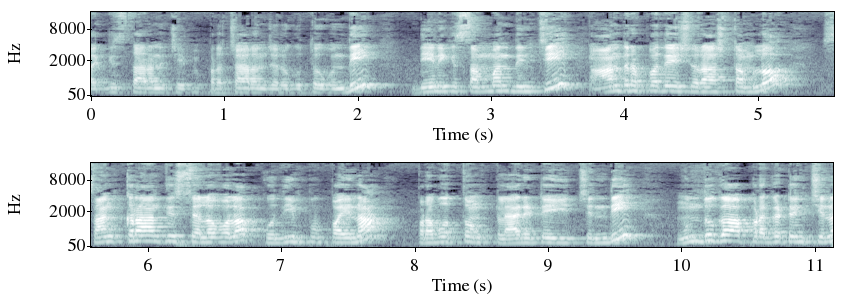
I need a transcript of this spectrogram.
తగ్గిస్తారని చెప్పి ప్రచారం జరుగుతూ ఉంది. దీనికి సంబంధించి ఆంధ్రప్రదేశ్ రాష్ట్రంలో సంక్రాంతి సెలవుల కుదింపు పైన ప్రభుత్వం క్లారిటీ ఇచ్చింది. ముందుగా ప్రకటించిన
